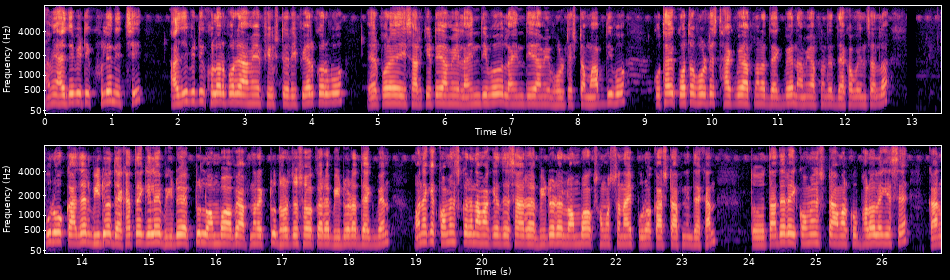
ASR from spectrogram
আমি আইজিবিটি খুলে নিচ্ছি। আইজিবিটি খোলার পরে আমি ফিউজটা রিপেয়ার করব। এরপরে এই সার্কিটে আমি লাইন দিব লাইন দিয়ে আমি ভোল্টেজটা মাপ দিব। কোথায় কত ভোল্টেজ থাকবে আপনারা দেখবেন, আমি আপনাদের দেখাবো ইনশাল্লাহ পুরো কাজের ভিডিও দেখাতে গেলে ভিডিও একটু লম্বা হবে, আপনারা একটু ধৈর্য সহকারে ভিডিওটা দেখবেন। অনেকে কমেন্টস করেন আমাকে যে, স্যার ভিডিওটা লম্বা হোক, সমস্যা নাই, পুরো কাজটা আপনি দেখান। তো তাদের এই কমেন্টসটা আমার খুব ভালো লেগেছে, কারণ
